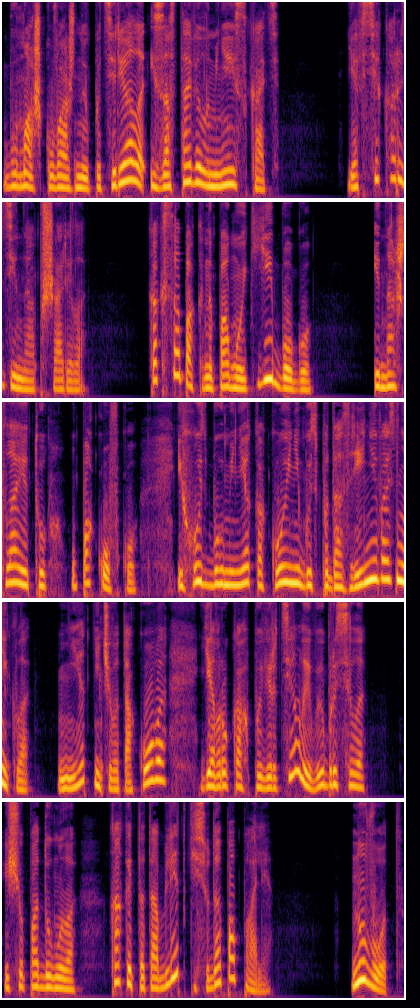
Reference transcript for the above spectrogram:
бумажку важную потеряла и заставила меня искать. Я все корзины обшарила, как собака на помойке, ей-богу, и нашла эту упаковку. И хоть бы у меня какое-нибудь подозрение возникло, нет, ничего такого, я в руках повертела и выбросила. Еще подумала, как это таблетки сюда попали. Ну вот,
